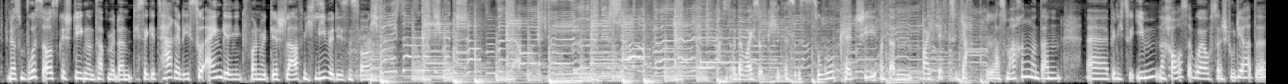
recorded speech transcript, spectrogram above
ich bin aus dem Bus ausgestiegen und habe mir dann diese Gitarre, die ich so eingängig von mit dir schlafen, ich liebe diesen Song. Ich will nicht Und dann war ich so, okay, das ist so catchy. Und dann war ich direkt so, ja, lass machen. Und dann äh, bin ich zu ihm nach Hause, wo er auch sein Studio hatte.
